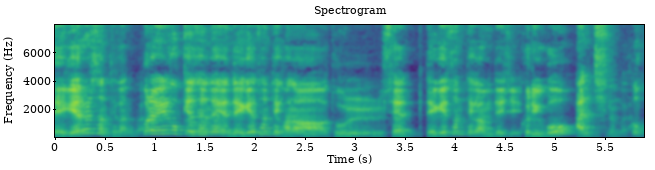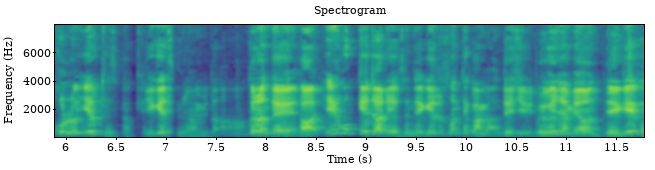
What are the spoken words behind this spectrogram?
4개를 선택하는 거야. 그래, 7개 선택에 4개 선택 하나, 둘, 셋, 4개 선택하면 되지. 그리고 안 치는 거야. 거꾸로 이렇게 생각해. 이게 중요합니다. 그런데, 자, 7개 자리에서 4개를 선택하면 안 되지. 왜 그러냐면, 4개가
